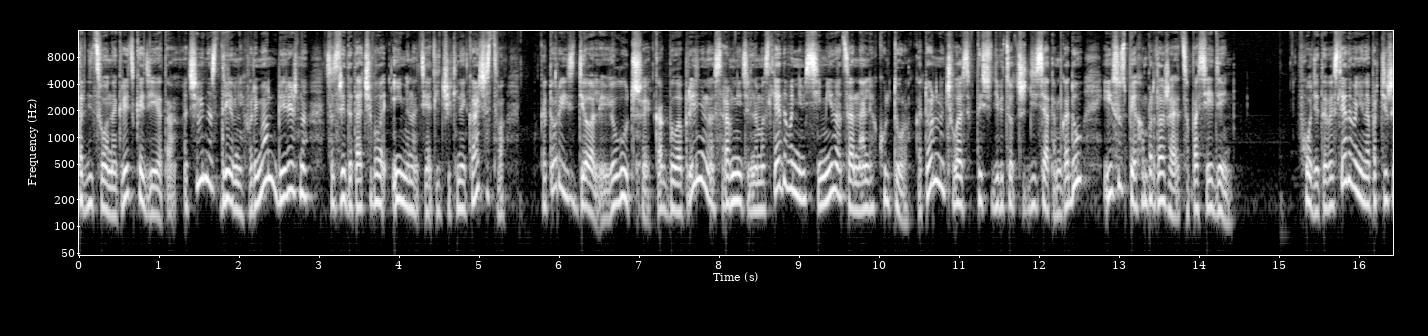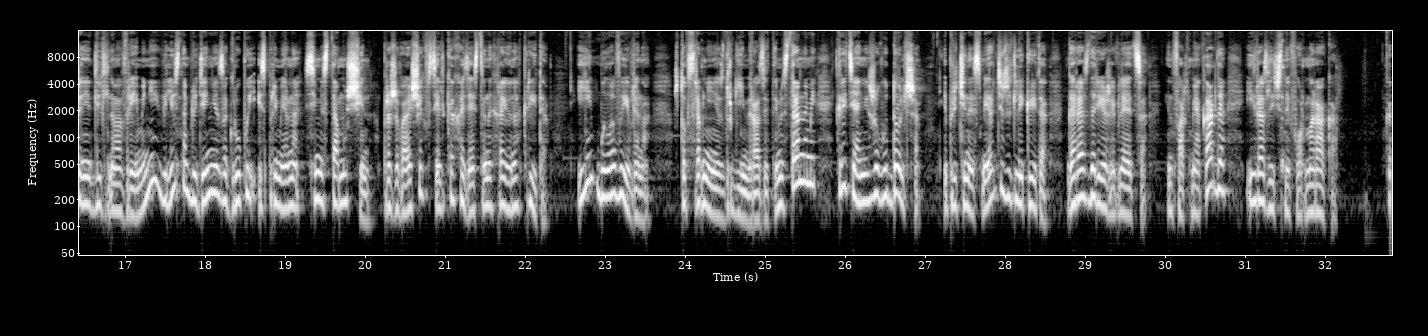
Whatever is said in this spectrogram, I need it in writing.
Традиционная критская диета, очевидно, с древних времен бережно сосредотачивала именно те отличительные качества, которые сделали ее лучшей, как было признано сравнительным исследованием семи национальных культур, которое началось в 1960 году и с успехом продолжается по сей день. В ходе этого исследования на протяжении длительного времени велись наблюдения за группой из примерно 700 мужчин, проживающих в сельскохозяйственных районах Крита. И было выявлено, что в сравнении с другими развитыми странами критяне живут дольше, и причиной смерти жителей Крита гораздо реже является инфаркт миокарда и различные формы рака –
